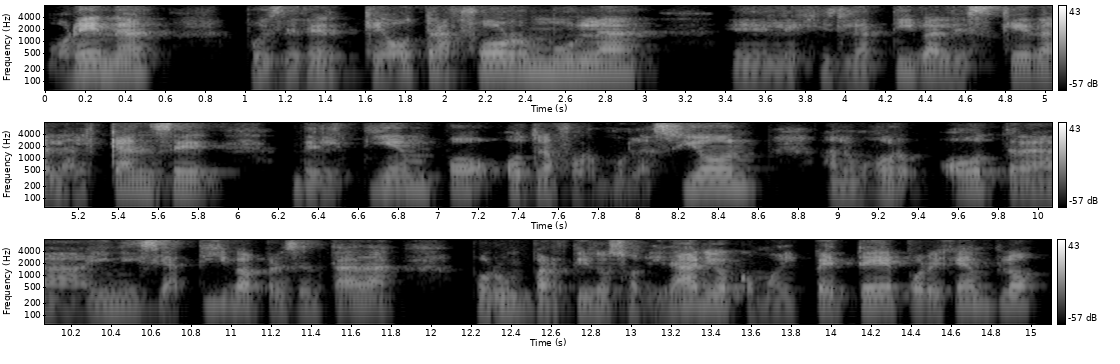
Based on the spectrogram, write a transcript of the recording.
Morena, pues de ver qué otra fórmula eh, legislativa les queda al alcance del tiempo, otra formulación, a lo mejor otra iniciativa presentada por un partido solidario como el PT, por ejemplo,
